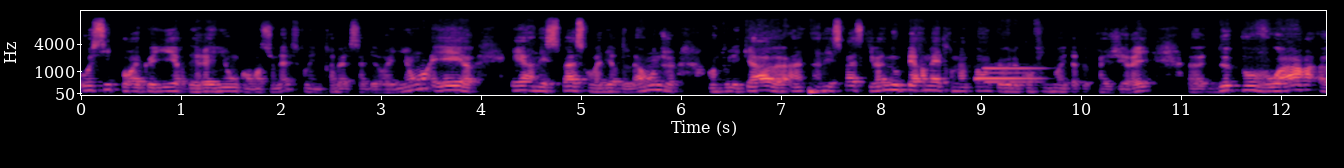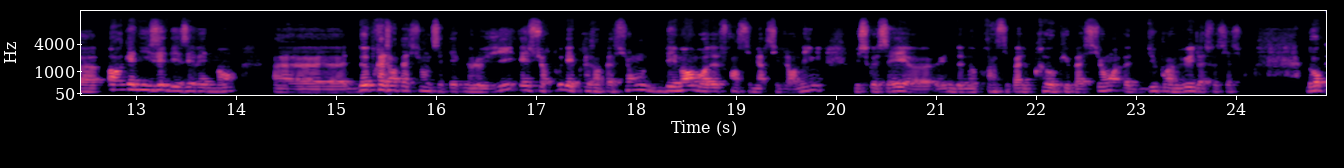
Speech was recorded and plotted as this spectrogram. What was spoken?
aussi pour accueillir des réunions conventionnelles, parce qu'on a une très belle salle de réunion, et, et un espace qu'on va dire de lounge, en tous les cas, un, un, espace qui va nous permettre, maintenant que le confinement est à peu près géré, de pouvoir organiser des événements euh, de présentation de ces technologies et surtout des présentations des membres de France Immersive Learning, puisque c'est euh, une de nos principales préoccupations euh, du point de vue de l'association. Donc,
